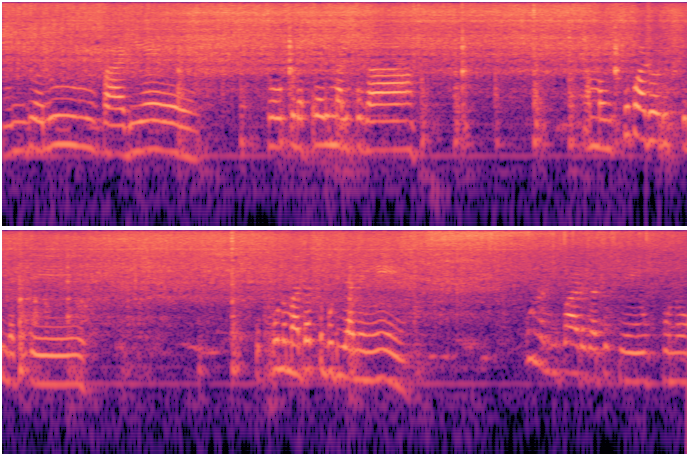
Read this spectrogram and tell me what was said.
ಮಂಜೋಲು ಪಾಡಿಯೇ ಸೋಕುಡ ಫ್ರೈ ಮಲ್ಪುಗ. ನಮ್ಮ ಉಪ್ಪು ಪಾಡೋಡು ಇತ್ತುಂಡತ್ತೆ ಉಪ್ಪುನು ಮದತ್ತು ಬುಡಿಯಾನೆ. ಉಪ್ಪುನಲ್ಲಿ ಪಾಡುಗತ್ತಕ್ಕೆ ಉಪ್ಪುನು.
